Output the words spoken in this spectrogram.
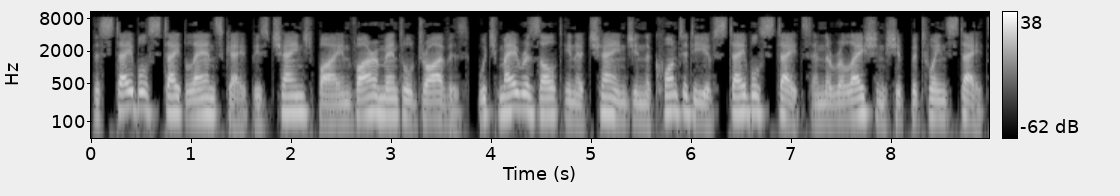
The stable state landscape is changed by environmental drivers, which may result in a change in the quantity of stable states and the relationship between states.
